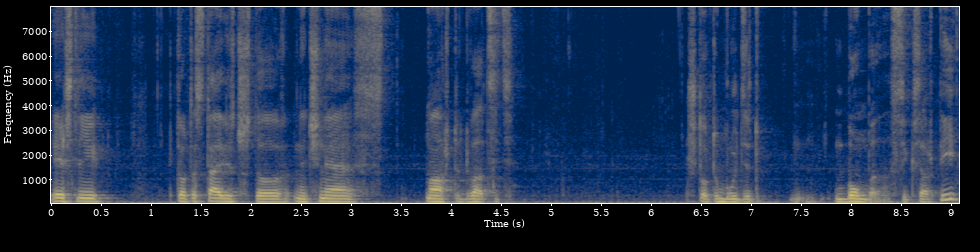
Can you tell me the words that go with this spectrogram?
если кто-то ставит, что начиная с марта 20 что-то будет бомба с XRP,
